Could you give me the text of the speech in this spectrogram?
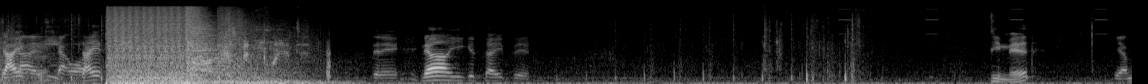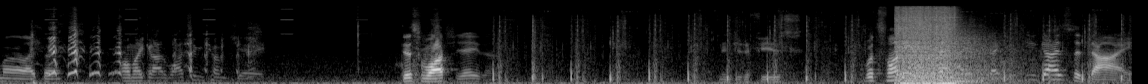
Diet Guys, P. Diet P. That No, you can type it. Is he mid? Yeah, more or less. so. Oh my god, watch him come J. Just watch Jay then. Ninja defuse. What's funny is that I expected you guys to die.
